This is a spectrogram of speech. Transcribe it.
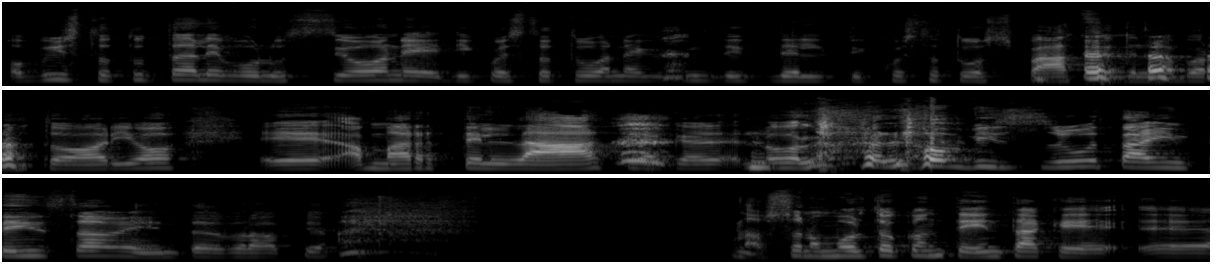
ho visto tutta l'evoluzione di questo tuo, di, del, di questo tuo spazio del laboratorio e a martellate, l'ho, l'ho vissuta intensamente proprio. No, sono molto contenta che eh,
